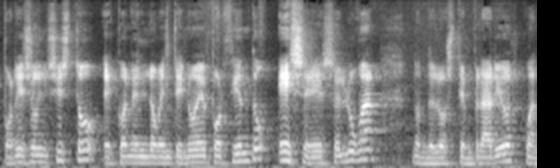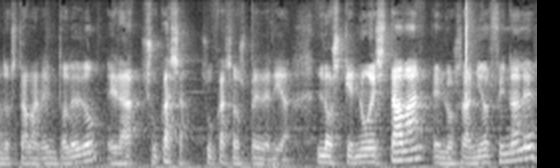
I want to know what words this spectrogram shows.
Por eso, insisto, eh, con el 99%, ese es el lugar donde los templarios, cuando estaban en Toledo, era su casa, su casa hospedería. Los que no estaban en los años finales,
